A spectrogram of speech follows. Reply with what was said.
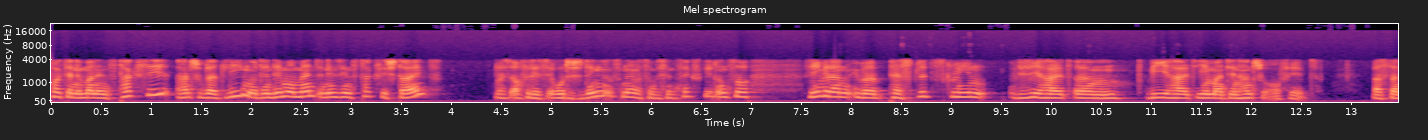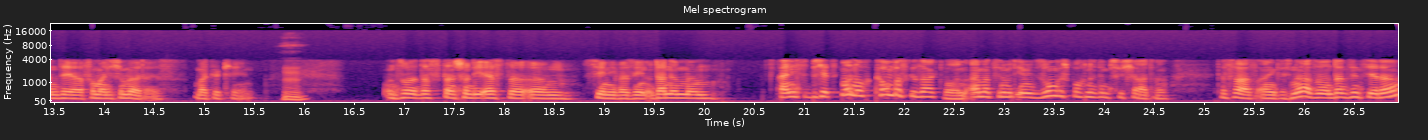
folgt dann dem Mann ins Taxi, Handschuh bleibt liegen und in dem Moment, in dem sie ins Taxi steigt, was auch für dieses erotische Ding ist, ne, was so ein bisschen Sex geht und so, sehen wir dann über per Splitscreen, wie sie halt, ähm, wie halt jemand den Handschuh aufhebt, was dann der vermeintliche Mörder ist, Michael Caine. Hm. Und so, das ist dann schon die erste ähm, Szene, die wir sehen. Und dann im, ähm, eigentlich ist bis jetzt immer noch kaum was gesagt worden. Einmal hat sie mit ihrem Sohn gesprochen und dem Psychiater. Das war es eigentlich, ne? Also, und dann sind sie ja da,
